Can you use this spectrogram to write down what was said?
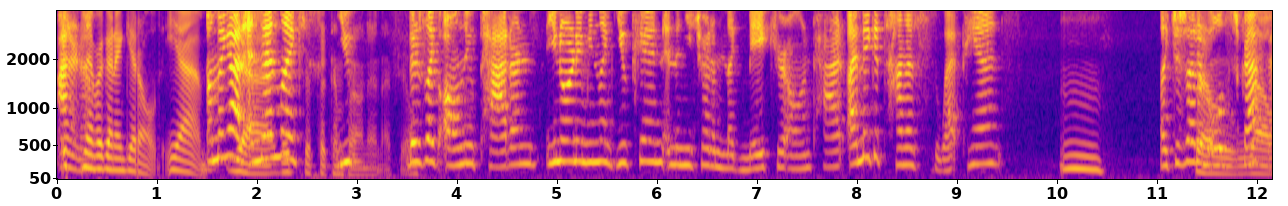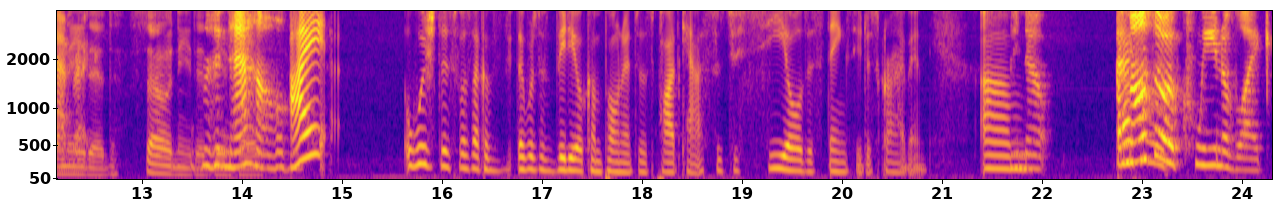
I don't it's know. never gonna get old yeah Oh my god! yeah, and then it's like just a you- component. I feel there's like all new patterns. You know what I mean? Like you can, and then you try to like make your own pat. I make a ton of sweatpants, mm. Like just out so of old scrap well fabric. needed, so needed these now, days. I wish this was like a there was a video component to this podcast so to see all these things you're describing. Um, I know. but I I'm feel also like- a queen of like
